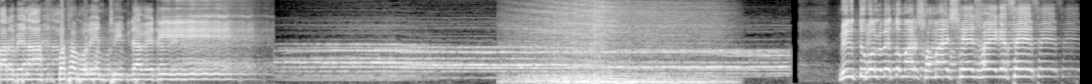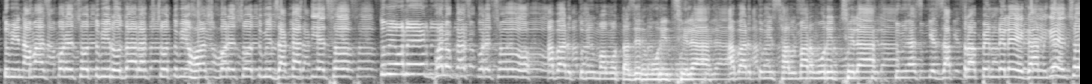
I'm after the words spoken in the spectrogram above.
পারবে না। কথা বলেন ঠিক না বেটি। মৃত্যু বলবে, তোমার সময় শেষ হয়ে গেছে। তুমি নামাজ পড়েছো, তুমি রোজা রাখছো, তুমি হজ করেছ, তুমি জাকাত দিয়েছ, তুমি অনেক ভালো কাজ করেছ। আবার তুমি মমতাজের মুরিদ ছিলা, আবার তুমি সালমার মুরিদ ছিলা, তুমি আজকে যাত্রা প্যান্ডেলে গান গেয়েছো,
